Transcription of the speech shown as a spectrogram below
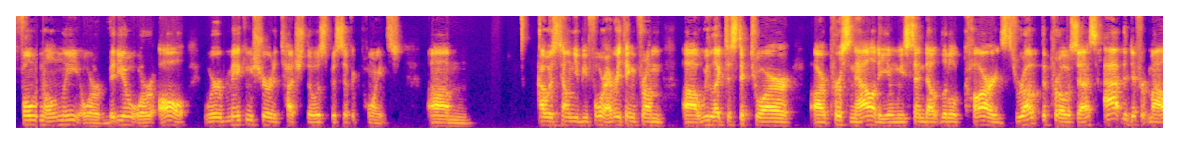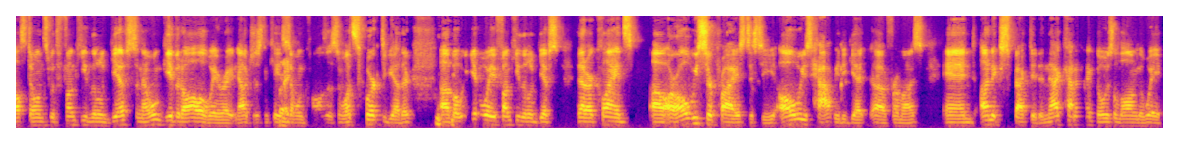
phone only or video or all, we're making sure to touch those specific points. Um, I was telling you before, everything from uh, we like to stick to our our personality and we send out little cards throughout the process at the different milestones with funky little gifts. And i won't give it all away right now just in case right. someone calls us and wants to work together. Uh, but we give away funky little gifts that our clients uh, are always surprised to see always happy to get uh, from us and unexpected. And that kind of goes along the way.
